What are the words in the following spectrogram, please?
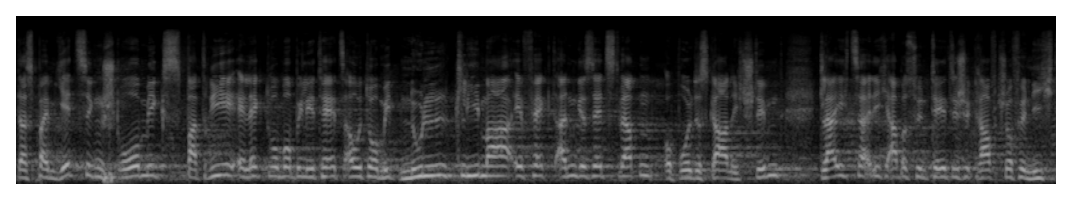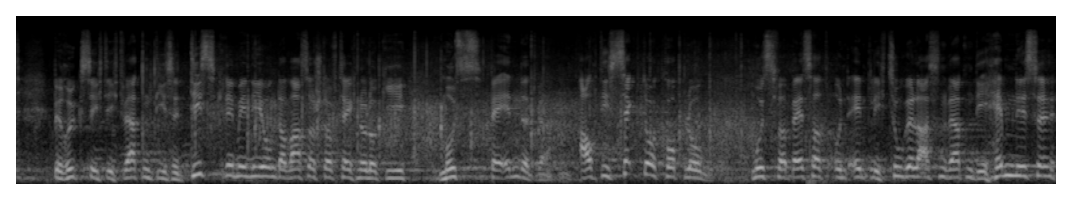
dass beim jetzigen Strommix Batterie-Elektromobilitätsauto mit Null Klimaeffekt angesetzt werden, obwohl das gar nicht stimmt, gleichzeitig aber synthetische Kraftstoffe nicht berücksichtigt werden. Diese Diskriminierung der Wasserstofftechnologie muss beendet werden. Auch die Sektorkopplung muss verbessert und endlich zugelassen werden. Die Hemmnisse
